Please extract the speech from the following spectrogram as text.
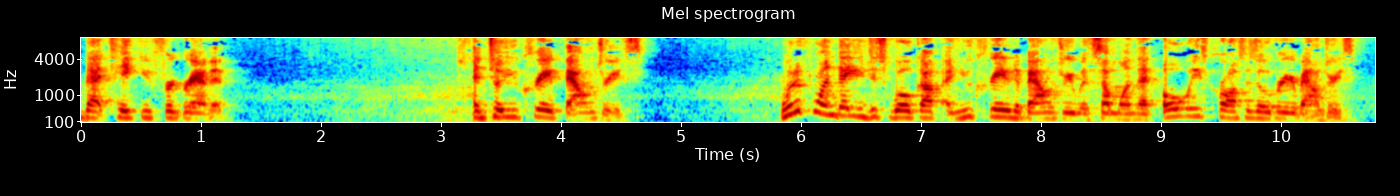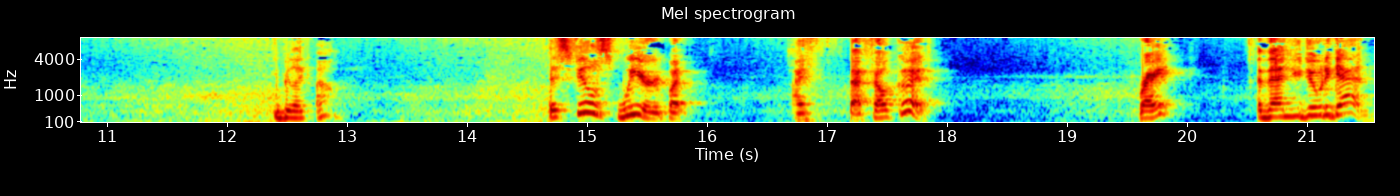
that take you for granted until you create boundaries. What if one day you just woke up and you created a boundary with someone that always crosses over your boundaries? You'd be like, oh, this feels weird, but I that felt good. Right? And then you do it again.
